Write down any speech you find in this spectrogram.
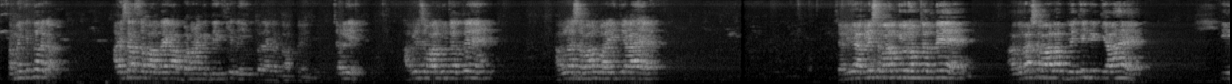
समय कितना लगा? ऐसा सवाल रहेगा, आप बना के देखिए, नहीं उत्तर आएगा तो आप कहेंगे। चलिए, अगले सवाल को चलते हैं। अगला सवाल भाई क्या है? चलिए, अगले सवाल की ओर हम चलते हैं। अगला सवाल आप देखेंगे क्या है कि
